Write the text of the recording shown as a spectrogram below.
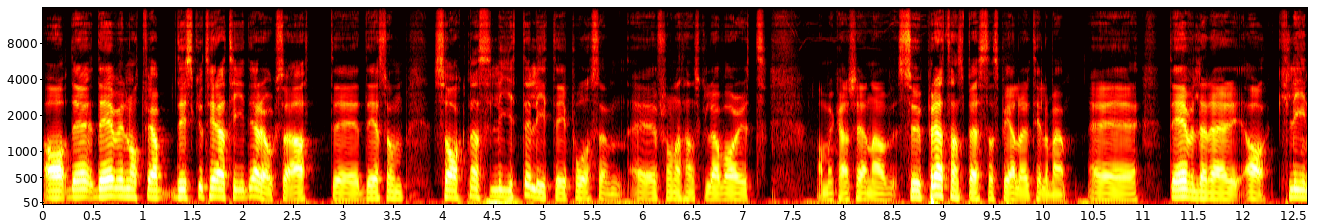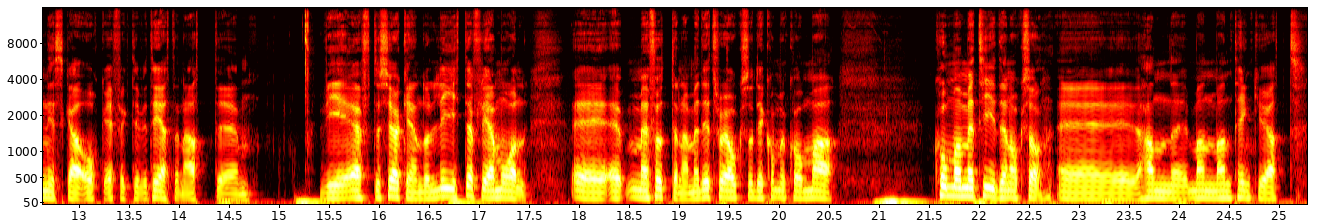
Ja, det, det är väl något vi har diskuterat tidigare också att eh, det som saknas lite lite i påsen eh, från att han skulle ha varit ja men kanske en av superettans bästa spelare till och med. Eh, det är väl den där ja, kliniska och effektiviteten att eh, vi eftersöker ändå lite fler mål eh, med fötterna men det tror jag också det kommer komma komma med tiden också. Eh, han, man, man tänker ju att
